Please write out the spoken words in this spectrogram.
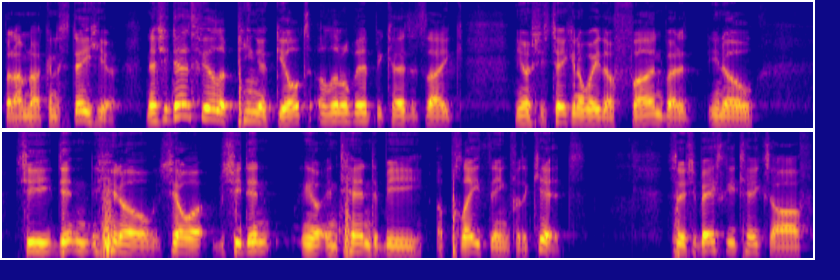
but I'm not going to stay here. Now, she does feel a ping of guilt a little bit because it's like, you know, she's taking away the fun, but, it, you know, she didn't, you know, show up, she didn't, you know, intend to be a plaything for the kids. So she basically takes off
